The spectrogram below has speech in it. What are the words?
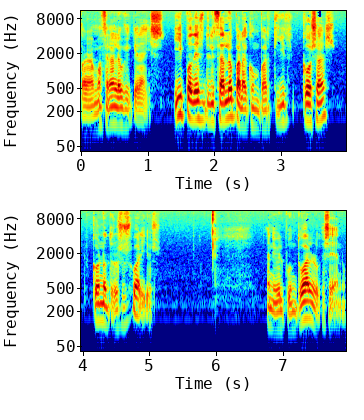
para almacenar lo que queráis. Y podéis utilizarlo para compartir cosas con otros usuarios. A nivel puntual, lo que sea, ¿no?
